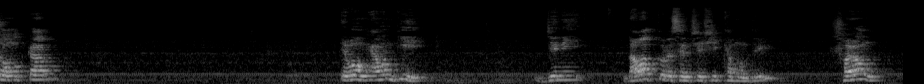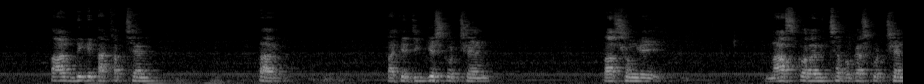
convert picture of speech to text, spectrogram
চমৎকার এবং এমনকি যিনি দাওয়াত করেছেন সেই শিক্ষামন্ত্রী স্বয়ং তার দিকে তাকাচ্ছেন, তার, তাকে জিজ্ঞেস করছেন, তার সঙ্গে নাচ করার ইচ্ছা প্রকাশ করছেন।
